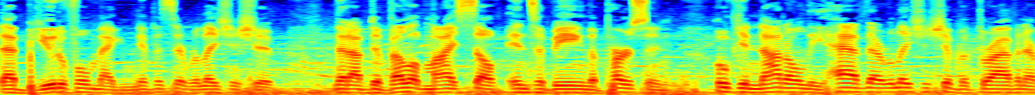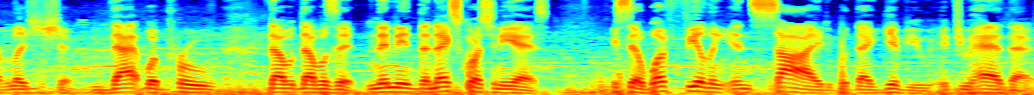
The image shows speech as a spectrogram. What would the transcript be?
That beautiful, magnificent relationship that I've developed myself into being the person who can not only have that relationship but thrive in that relationship. That would prove that that was it. And then the next question he asked, he said, "What feeling inside would that give you if you had that?"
